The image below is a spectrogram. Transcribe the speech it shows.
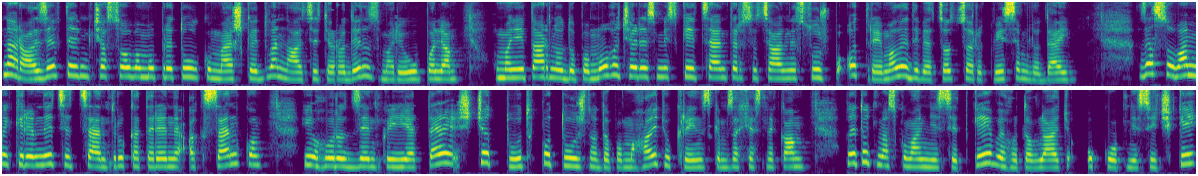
Наразі в тимчасовому притулку мешкає 12 родин з Маріуполя. Гуманітарну допомогу через міський центр соціальних служб отримали 948 людей. За словами керівниці центру Катерини Аксенко, його родзинкою є те, що тут потужно допомагають українським захисникам, плетуть маскувальні сітки, виготовляють окопні січки,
